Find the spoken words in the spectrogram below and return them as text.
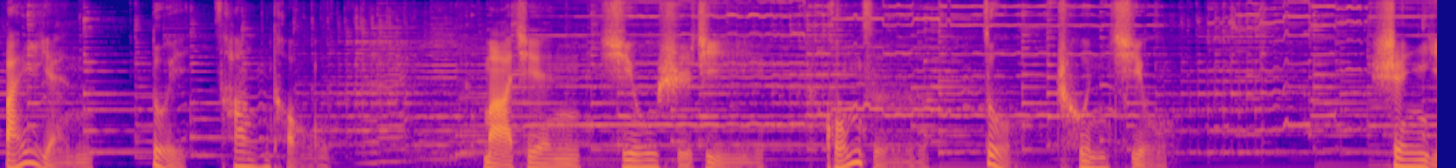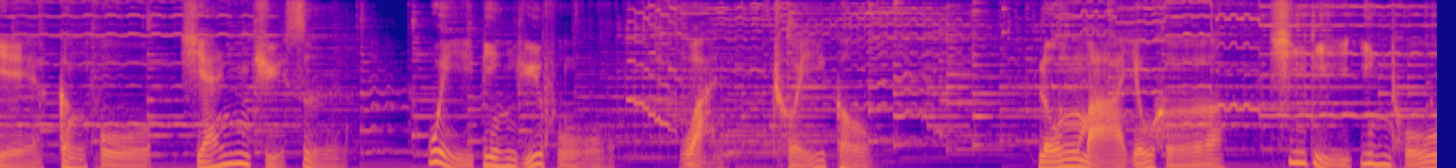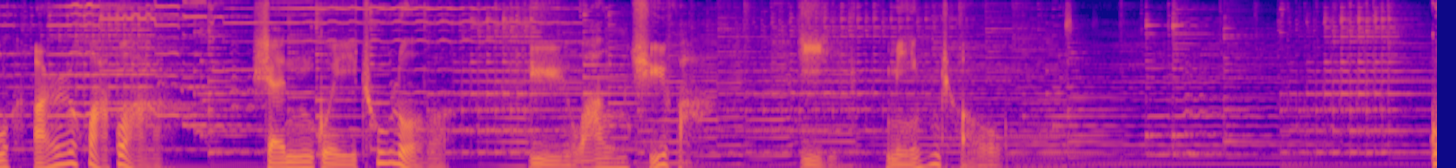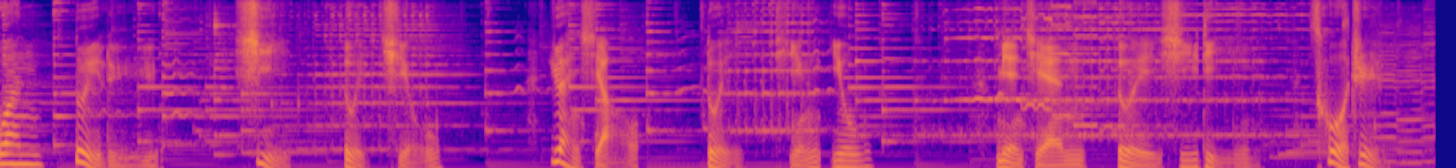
白眼对苍头。马迁修《史记》，孔子作《春秋》。深夜更夫闲举寺，渭宾于府，晚垂钩。龙马游河，西帝因图而画卦。神鬼出落，禹王取法，以明仇。官对履，系对裘，苑小对庭幽，面前。对西帝，错置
